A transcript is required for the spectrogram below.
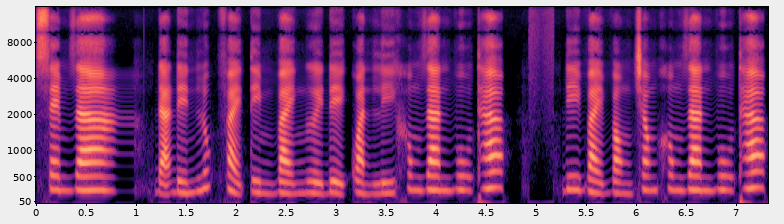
Xem ra, đã đến lúc phải tìm vài người để quản lý không gian vu tháp. Đi vài vòng trong không gian vu tháp,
